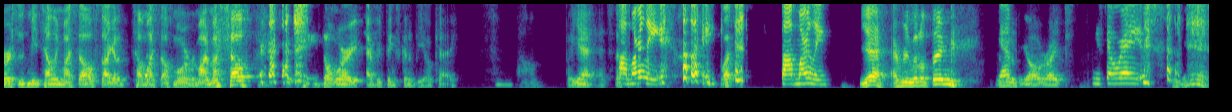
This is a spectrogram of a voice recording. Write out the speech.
versus me telling myself. So I got to tell myself more and remind myself, don't worry, everything's going to be okay. Um, but yeah, it's that's Bob Marley. like, what? Bob Marley. Yeah, every little thing is yep. going to be all right. You're so right. yeah.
